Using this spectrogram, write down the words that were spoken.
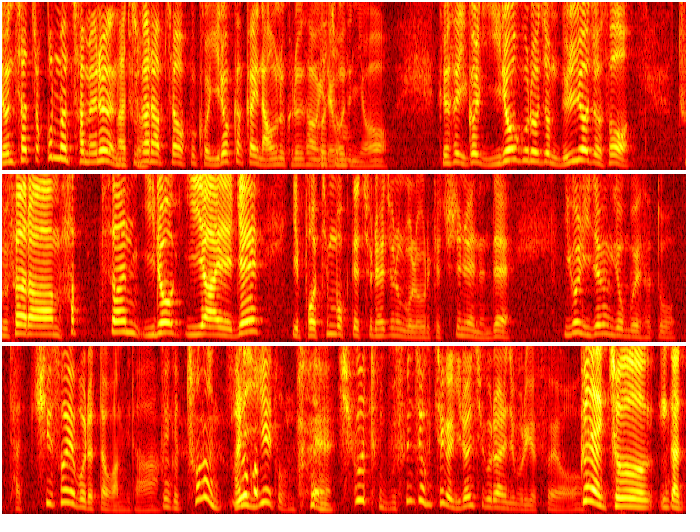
연차 조금만 차면은 맞죠. 두 사람 합쳐갖고 거의 1억 가까이 나오는 그런 상황이 그렇죠. 되거든요. 그래서 이걸 1억으로 좀 늘려줘서 두 사람 합산 1억 이하에게 이 버팀목 대출을 해주는 걸로 그렇게 추진을 했는데 이걸 이재명 정부에서 또 다 취소해 버렸다고 합니다. 그러니까 저는 아니, 이게- 예. 이것도 무슨 정책을 이런 식으로 하는지 모르겠어요. 그냥 저 그러니까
